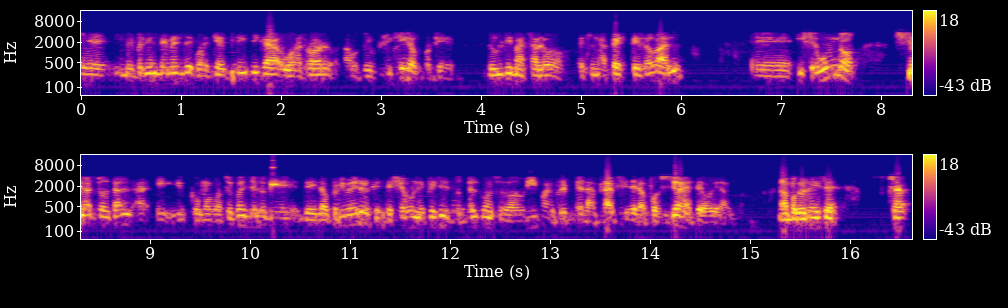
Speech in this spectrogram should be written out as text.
eh, independientemente de cualquier crítica o error autoinfligido, porque de última es algo, es una peste global. Eh, y segundo, lleva total, eh, como consecuencia de lo, que, de lo primero, es que te lleva una especie de total conservadurismo en de la praxis de la oposición a este gobierno. No, porque uno dice, ya,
